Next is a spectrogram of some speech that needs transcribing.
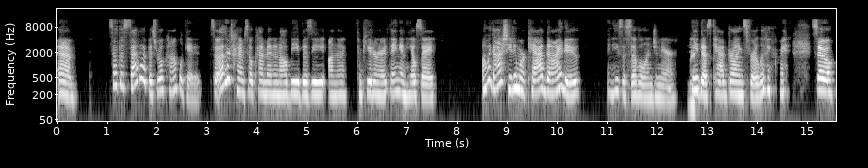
Um, so the setup is real complicated. So other times he'll come in and I'll be busy on the computer and everything, and he'll say, oh my gosh, you do more CAD than I do. And he's a civil engineer. He does CAD drawings for a living, right? So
